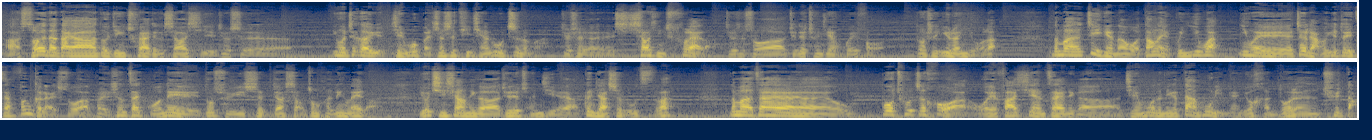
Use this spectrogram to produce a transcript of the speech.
啊，所有的大家都已经出来这个消息，就是。因为这个节目本身是提前录制的嘛，就是消息出来了，就是说绝对纯洁和鬼否都是一轮游了。那么这一点呢，我当然也不意外，因为这两个乐队在风格来说啊，本身在国内都属于是比较小众和另类的，尤其像那个绝对纯洁啊更加是如此了。那么在播出之后啊，我也发现，在那个节目的那个弹幕里面有很多人去打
